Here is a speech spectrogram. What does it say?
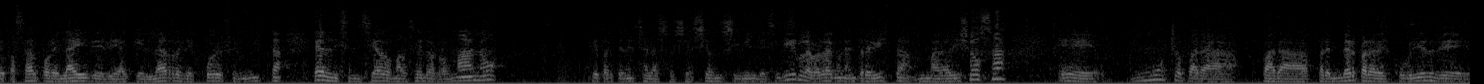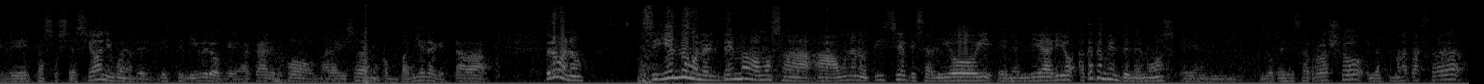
de pasar por el aire de aquel arre de jueves feminista el licenciado Marcelo Romano, que pertenece a la Asociación Civil de Civil. La verdad que una entrevista maravillosa, eh, mucho para, para aprender, para descubrir de, esta asociación y bueno, de, este libro que acá dejó maravillada mi compañera que estaba... Pero bueno, siguiendo con el tema, vamos a, una noticia que salió hoy en el diario. Acá también tenemos en lo que es desarrollo, la semana pasada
